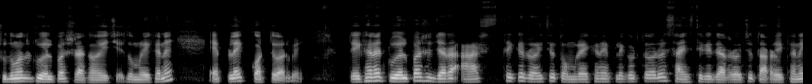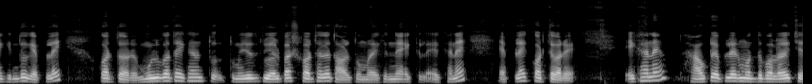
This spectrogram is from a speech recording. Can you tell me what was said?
শুধুমাত্র টুয়েলভ পাস রাখা হয়েছে। তোমরা এখানে অ্যাপ্লাই করতে পারবে। তো এখানে টুয়েলভ পাস যারা আর্টস থেকে রয়েছে তোমরা এখানে অ্যাপ্লাই করতে পারবে। সায়েন্স থেকে যারা রয়েছে তারা এখানে কিন্তু অ্যাপ্লাই করতে পারবে। মূল কথা এখানে তুমি যদি টুয়েলভ পাস করে থাকো তাহলে তোমরা এখানে এখানে অ্যাপ্লাই করতে পারবে। এখানে হাউ টু অ্যাপ্লাইয়ের মধ্যে বলা রয়েছে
